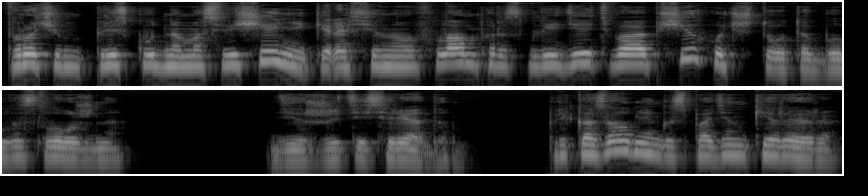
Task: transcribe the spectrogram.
Впрочем, при скудном освещении керосиновых ламп разглядеть вообще хоть что-то было сложно. — Держитесь рядом, — приказал мне господин Керрера.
